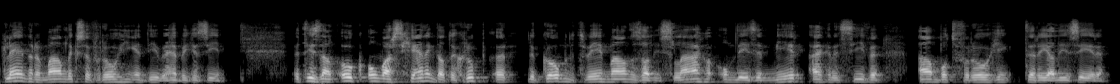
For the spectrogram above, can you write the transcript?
kleinere maandelijkse verhogingen die we hebben gezien. Het is dan ook onwaarschijnlijk dat de groep er de komende twee maanden zal in slagen om deze meer agressieve aanbodverhoging te realiseren.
